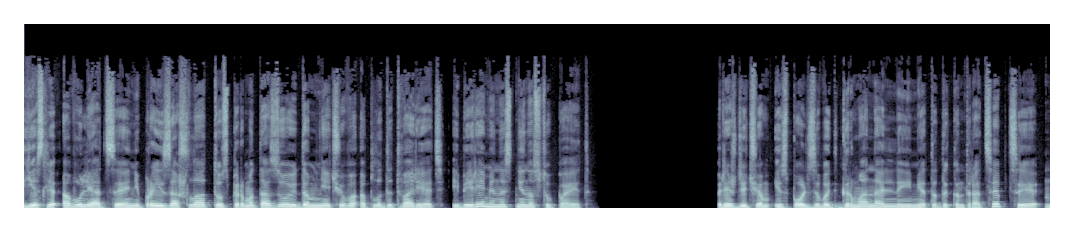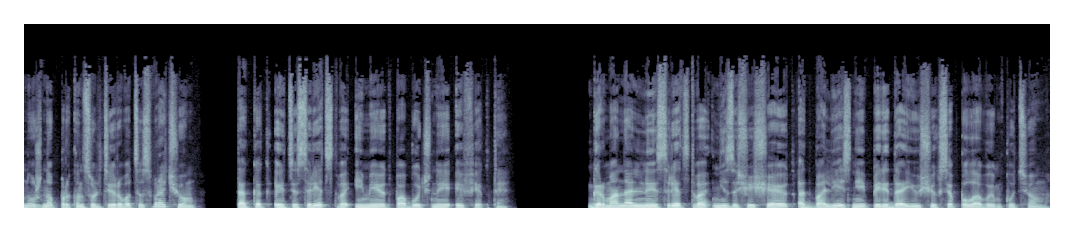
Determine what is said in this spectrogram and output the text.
Если овуляция не произошла, то сперматозоидам нечего оплодотворять, и беременность не наступает. Прежде чем использовать гормональные методы контрацепции, нужно проконсультироваться с врачом, так как эти средства имеют побочные эффекты. Гормональные средства не защищают от болезней, передающихся половым путем.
